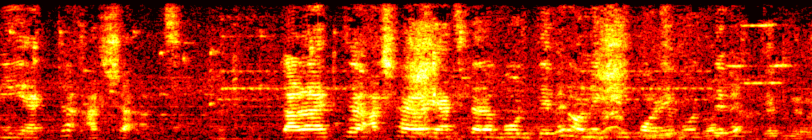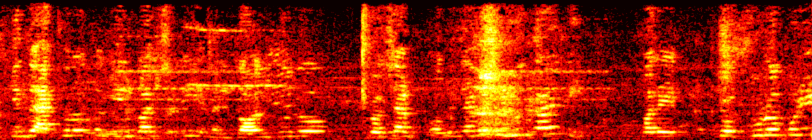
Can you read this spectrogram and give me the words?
নিয়ে একটা আশা আছে। তারা একটা আশায় আছে, তারা ভোট দেবেন, অনেকদিন পরে ভোট দেবেন। কিন্তু এখনও তো নির্বাচনী মানে দলগুলো প্রচার অভিযান শুরু করেনি। ফলে পুরোপুরি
